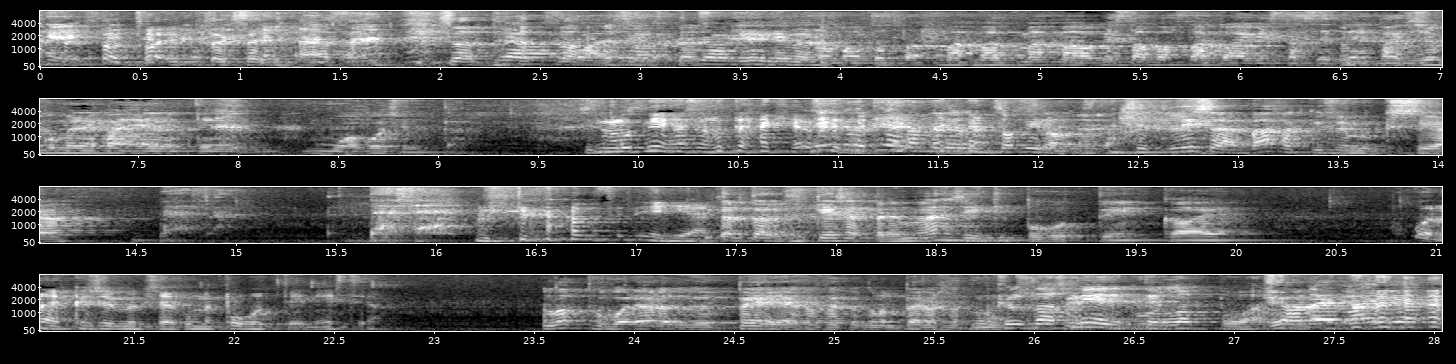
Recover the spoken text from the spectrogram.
toimituksen jäsen. Se on salaisuus joo, tässä. Joo, niin nimenomaan. Tota, mä, mä, mä, mä, oikeastaan vastaan kaikesta tästä eteenpäin. Jos joku menee päin helvettiin, niin mua voi syyttää. No, mutta niinhän se on tämäkin. Niin, me tiedämme, että se on virallista. Sitten lisää Bäfä-kysymyksiä. on se niin hieno. Mikä nyt oli se kesäpeli? Me vähän siitäkin puhuttiin kai. Huonoja kysymyksiä, kun me puhuttiin niistä jo. Loppuvuoden odotettu peli ja totta kun on perustettu Mut Kyllä taas mietittiin loppuun asti. Joo, me, me, ei mietitty,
